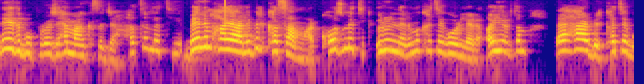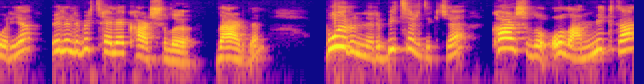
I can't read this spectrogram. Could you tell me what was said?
Neydi bu proje hemen kısaca hatırlatayım. Benim hayali bir kasam var. Kozmetik ürünlerimi kategorilere ayırdım ve her bir kategoriye belirli bir TL karşılığı verdim. Bu ürünleri bitirdikçe karşılığı olan miktar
